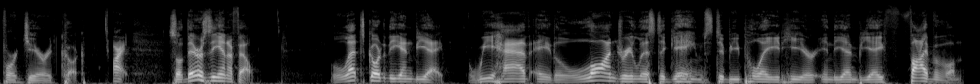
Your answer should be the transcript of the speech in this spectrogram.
for Jared Cook. All right. So there's the NFL. Let's go to the NBA. We have a laundry list of games to be played here in the NBA, 5 of them.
